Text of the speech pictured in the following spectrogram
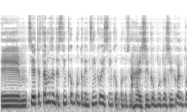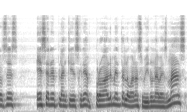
Eh, Si ahorita estamos entre 5.25 y 5.5. Ajá, y 5.5, entonces ese era el plan que ellos querían. Probablemente lo van a subir una vez más,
